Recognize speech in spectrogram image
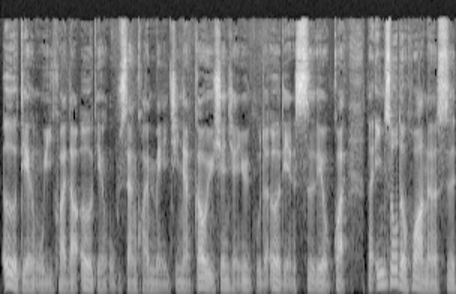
二点五一块到二点五三块美金啊，高于先前预估的二点四六块。那营收的话呢是。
